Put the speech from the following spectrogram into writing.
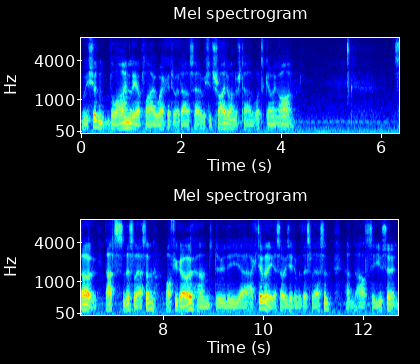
We shouldn't blindly apply Weka to a data set. We should try to understand what's going on. So that's this lesson. Off you go and do the uh, activity associated with this lesson and I'll see you soon.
